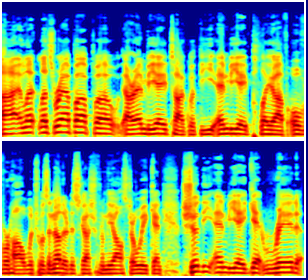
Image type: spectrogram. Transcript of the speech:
Uh, and let, let's wrap up uh, our NBA talk with the NBA playoff overhaul, which was another discussion from the All Star weekend. Should the NBA get rid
